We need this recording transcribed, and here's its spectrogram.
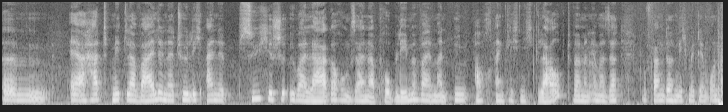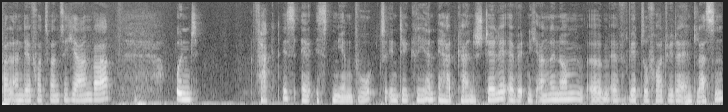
Ähm, er hat mittlerweile natürlich eine psychische Überlagerung seiner Probleme, weil man ihm auch eigentlich nicht glaubt, weil man immer sagt, du fang doch nicht mit dem Unfall an, der vor 20 Jahren war. Und Fakt ist, er ist nirgendwo zu integrieren. Er hat keine Stelle, er wird nicht angenommen, ähm, er wird sofort wieder entlassen.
